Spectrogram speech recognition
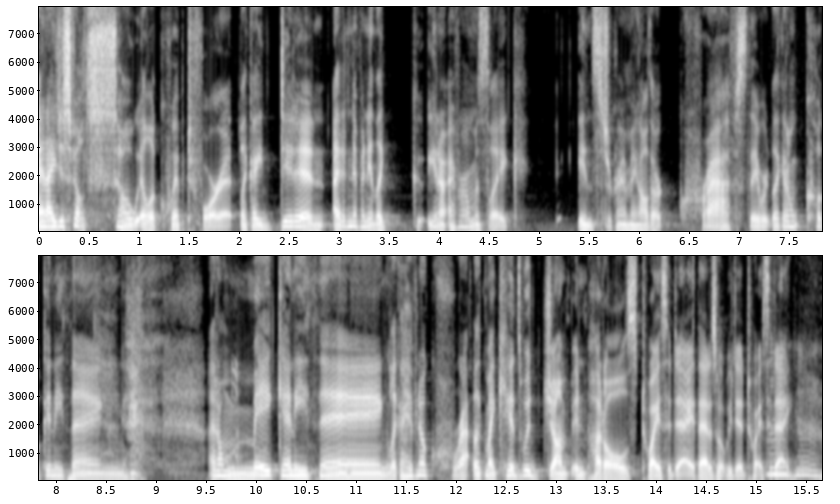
And I just felt so ill equipped for it. Like, I didn't, I didn't have any, like, you know, everyone was like, Instagramming all their crafts. They were like, I don't cook anything. I don't make anything. Like I have no crap. Like my kids would jump in puddles twice a day. That is what we did twice a day. Mm-hmm.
